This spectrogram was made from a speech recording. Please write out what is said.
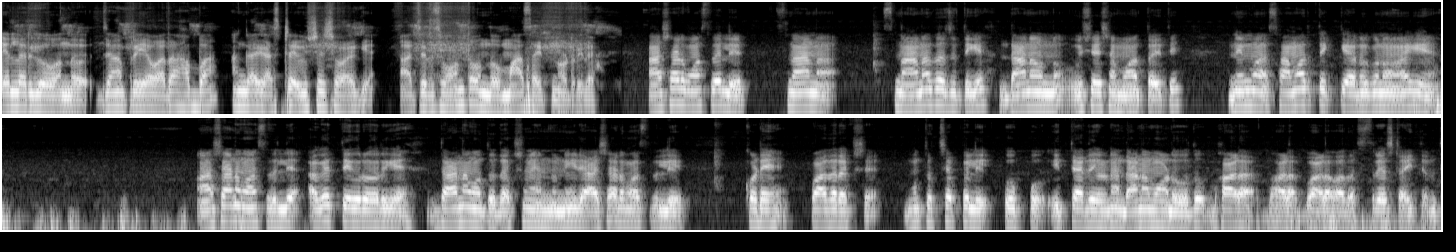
ಎಲ್ಲರಿಗೂ ಒಂದು ಜನಪ್ರಿಯವಾದ ಹಬ್ಬ. ಹಂಗಾಗಿ ಅಷ್ಟೇ ವಿಶೇಷವಾಗಿ ಆಚರಿಸುವಂಥ ಒಂದು ಮಾಸ ಐತೆ ನೋಡ್ರಿ ಇದು. ಆಷಾಢ ಮಾಸದಲ್ಲಿ ಸ್ನಾನ ಸ್ನಾನದ ಜೊತೆಗೆ ದಾನವನ್ನು ವಿಶೇಷ ಮಹತ್ವ ಐತಿ. ನಿಮ್ಮ ಸಾಮರ್ಥ್ಯಕ್ಕೆ ಅನುಗುಣವಾಗಿ ಆಷಾಢ ಮಾಸದಲ್ಲಿ ಅಗತ್ಯವಿರುವವರಿಗೆ ದಾನ ಮತ್ತು ದಕ್ಷಿಣೆಯನ್ನು ನೀಡಿ ಆಷಾಢ ಮಾಸದಲ್ಲಿ ಕೊಡೆ, ಪಾದರಕ್ಷೆ ಮತ್ತು ಚಪ್ಪಲಿ, ಉಪ್ಪು ಇತ್ಯಾದಿಗಳನ್ನ ದಾನ ಮಾಡುವುದು ಭಾಳ ಭಾಳ ಭಾಳವಾದ ಶ್ರೇಷ್ಠ ಐತಿ ಅಂತ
